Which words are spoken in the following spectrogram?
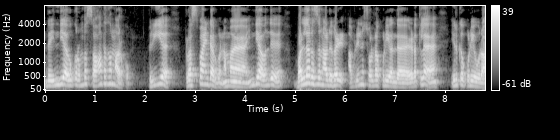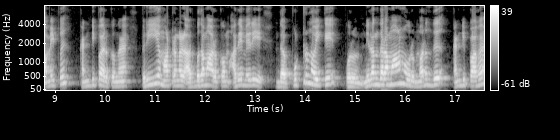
இந்த இந்தியாவுக்கு ரொம்ப சாதகமாக இருக்கும். பெரிய ப்ளஸ் பாயிண்ட்டாக இருக்கும். நம்ம இந்தியா வந்து வல்லரசு நாடுகள் அப்படின்னு சொல்லக்கூடிய அந்த இடத்துல இருக்கக்கூடிய ஒரு அமைப்பு கண்டிப்பாக இருக்குங்க. பெரிய மாற்றங்கள் அற்புதமாக இருக்கும். அதேமாரி இந்த புற்றுநோய்க்கு ஒரு நிரந்தரமான ஒரு மருந்து கண்டிப்பாக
